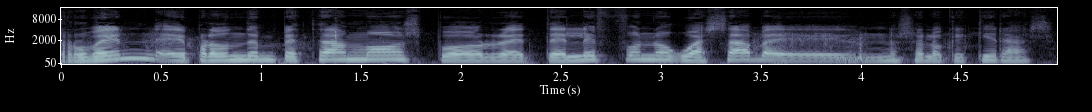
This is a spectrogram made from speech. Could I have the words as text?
Rubén, ¿por dónde empezamos? ¿Por teléfono, WhatsApp? no sé lo que quieras.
